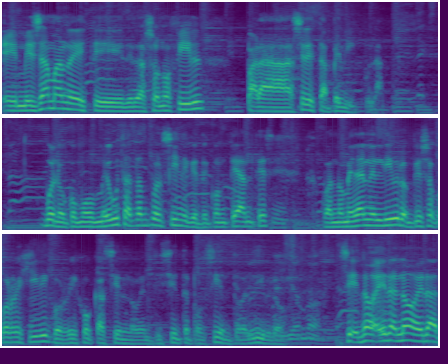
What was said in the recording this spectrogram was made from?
eh, me llaman este, de la Sonofil para hacer esta película. Bueno, como me gusta tanto el cine que te conté antes, cuando me dan el libro empiezo a corregir y corrijo casi el 97% del libro. Sí, no, era, no, era,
